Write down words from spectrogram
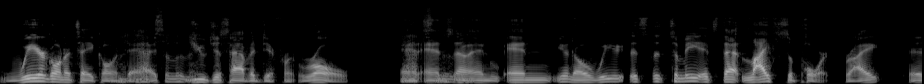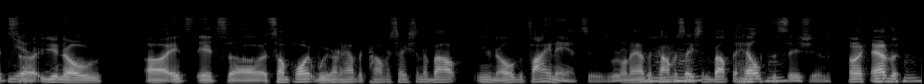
We're going to take on dad. absolutely. You just have a different role. And and so- Absolutely. and and you know we it's, to me it's that life support right it's Yeah. uh you know uh, it's it's uh, at some point we're going to have the conversation about you know the finances. We're going to have the mm-hmm. conversation about the health mm-hmm. decisions. We're going to have mm-hmm.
